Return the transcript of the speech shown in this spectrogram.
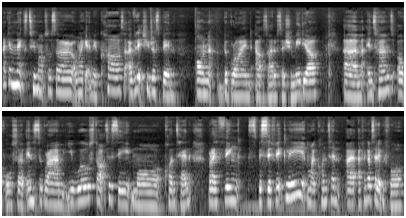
like in the next two months or so i want to get a new car so i've literally just been on the grind outside of social media um, in terms of also instagram you will start to see more content but i think specifically my content i, I think i've said it before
